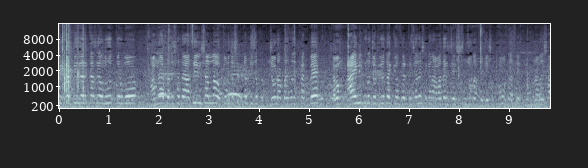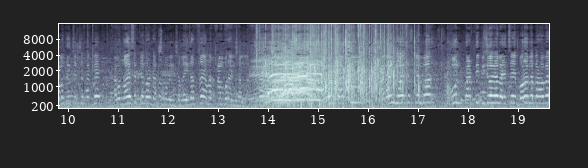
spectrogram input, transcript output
শিক্ষার্থীদের কাছে অনুরোধ করব। আমরা আপনাদের সাথে আছি ইনশাল্লাহ। ঐক্যবদ্ধ শিক্ষার্থী জোট আপনাদের সাথে থাকবে এবং আইনি কোনো জটিলতা কেউ ফেলতে চাইলে সেখানে আমাদের যে সুযোগ আছে, যে ক্ষমতা আছে আমাদের সামগ্রিক চেষ্টা থাকবে। এবং নয় সেপ্টেম্বরে ডাকসু হবে ইনশাল্লাহ। এই যাত্রায় আমরা থামবো না ইনশাল্লাহ। আগামী নয় সেপ্টেম্বর কোন প্রার্থী বিজয় হবে বড় ব্যাপার হবে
